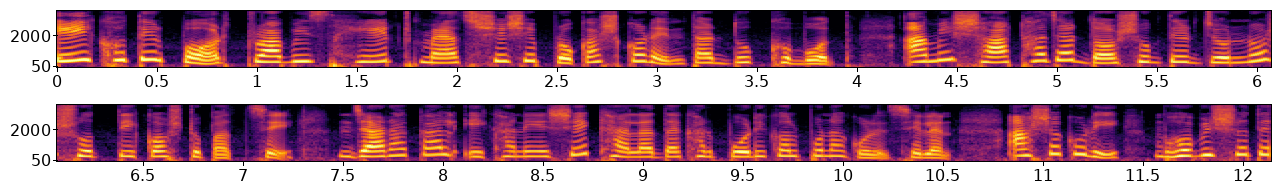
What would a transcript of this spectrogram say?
এই ক্ষতির পর ট্রাভিস হেড ম্যাচ শেষে প্রকাশ করেন তার দুঃখবোধ, আমি ষাট হাজার দর্শকদের জন্য সত্যি কষ্ট পাচ্ছি। যারা কাল এখানে এসে খেলা দেখার পরিকল্পনা করেছিলেন, আশা করি ভবিষ্যতে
